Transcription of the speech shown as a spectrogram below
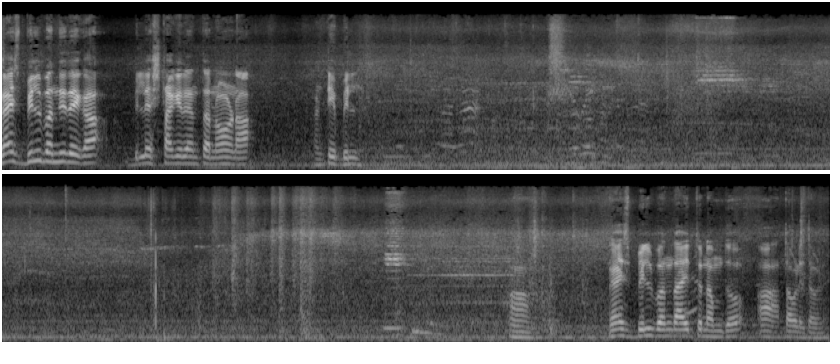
ಗೈಸ್ ಬಿಲ್ ಬಂದಿದೆ ಈಗ. ಬಿಲ್ ಎಷ್ಟಾಗಿದೆ ಅಂತ ನೋಡೋಣ. ಆಂಟಿ ಬಿಲ್ ಹಾಂ. ಗೈಸ್ ಬಿಲ್ ಬಂದಾಯಿತು ನಮ್ಮದು ಹಾಂ, ತಗೊಳ್ಳಿ ತಗೊಳ್ಳಿ.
